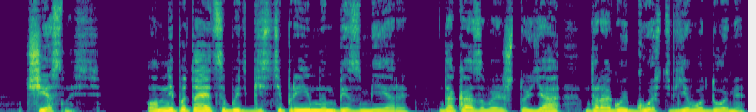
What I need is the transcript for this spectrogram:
— честность. Он не пытается быть гостеприимным без меры, доказывая, что я дорогой гость в его доме.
